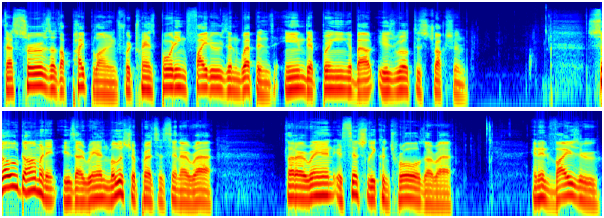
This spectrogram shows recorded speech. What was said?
that serves as a pipeline for transporting fighters and weapons aimed at bringing about Israel's destruction. So dominant is Iran's militia presence in Iraq that Iran essentially controls Iraq. An advisor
